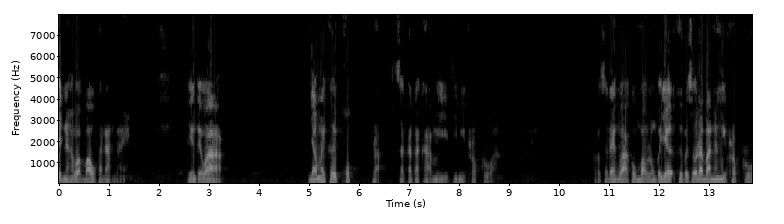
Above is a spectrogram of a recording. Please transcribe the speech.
นนะครับว่าเบาขนาดไหน เพียงแต่ว่า ยังไม่เคยพบพระสกตคามีที่มีครอบครัว ก็แสดงว่าคงเบาลงไปเยอะ คือพระโสดาบันนั้นมีครอบครัว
